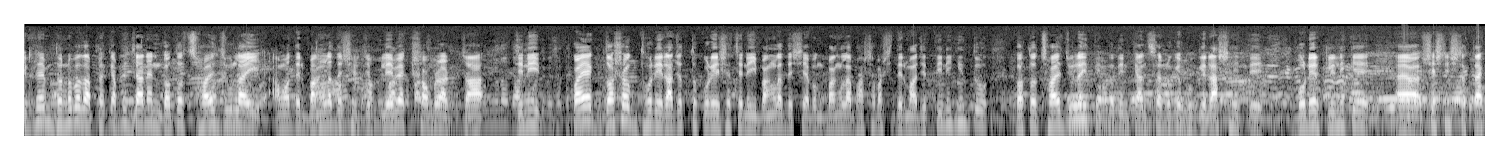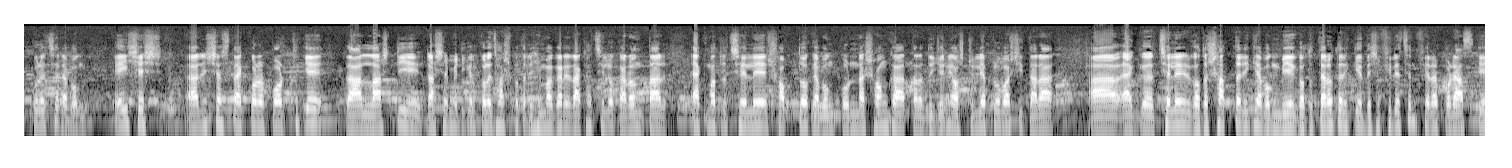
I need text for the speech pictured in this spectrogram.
ইব্রাহিম, ধন্যবাদ আপনাকে। আপনি জানেন, গত ছয় জুলাই আমাদের বাংলাদেশের যে প্লেব্যাক সম্রাট, যা যিনি কয়েক দশক ধরে রাজত্ব করে এসেছেন এই বাংলাদেশে এবং বাংলা ভাষাভাষীদের মাঝে, তিনি কিন্তু গত ছয় জুলাই দীর্ঘদিন ক্যান্সার রোগে ভুগে রাজশাহীতে বোর্ডের ক্লিনিকে শেষ নিঃশ্বাস ত্যাগ করেছেন এবং এই শেষ নিঃশ্বাস ত্যাগ করার পর থেকে তার লাশটি রাজশাহী মেডিকেল কলেজ হাসপাতালে হিমাগারে রাখা ছিল, কারণ তার একমাত্র ছেলে সপ্তক এবং কন্যা সংখ্যা, তারা দুজনেই অস্ট্রেলিয়া প্রবাসী, তারা এক ছেলের গত সাত তারিখে এবং মেয়ে গত তেরো তারিখে দেশে ফিরেছেন। ফেরার পরে আজকে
